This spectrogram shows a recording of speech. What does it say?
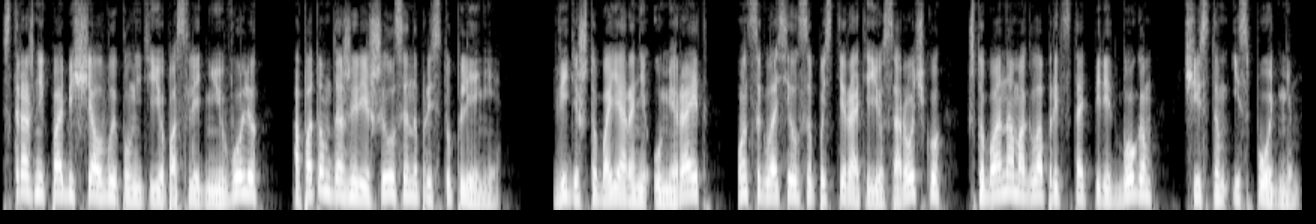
Стражник пообещал выполнить ее последнюю волю, а потом даже решился на преступление. Видя, что боярыня умирает, он согласился постирать ее сорочку, чтобы она могла предстать перед Богом в чистом исподнем.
